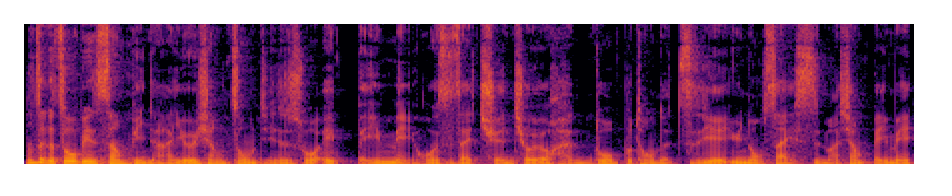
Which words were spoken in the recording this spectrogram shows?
那这个周边商品啊，有一项重点是说，诶，北美或是在全球有很多不同的职业运动赛事嘛，像北美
